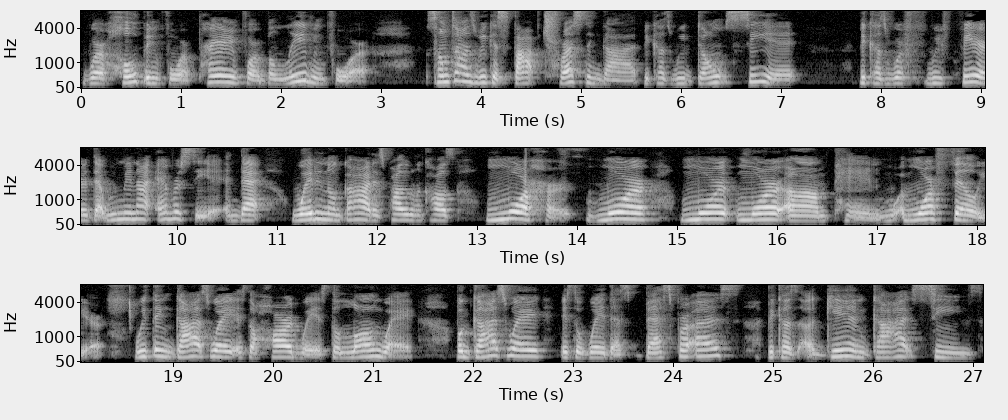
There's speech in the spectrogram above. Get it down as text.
we're hoping for, praying for, believing for sometimes we could stop trusting God because we don't see it because we're we fear that we may not ever see it and that waiting on God is probably going to cause more hurt, more more more um pain, more, more failure. We think God's way is the hard way, it's the long way. But God's way is the way that's best for us because again, God sees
